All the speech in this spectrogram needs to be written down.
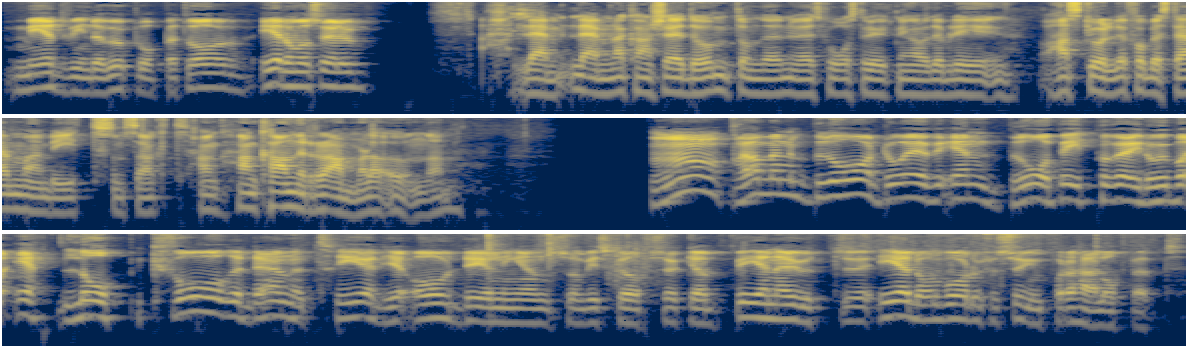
medvind över upploppet. Vad, Edon, vad säger du? Läm, lämna kanske är dumt om det nu är två strykningar och det blir... Han skulle få bestämma en bit, som sagt. Han, han kan ramla undan. Mm, ja men bra, då är vi en bra bit på väg. Då har vi bara ett lopp kvar. Den tredje avdelningen som vi ska försöka bena ut. Edon, vad har du för syn på det här loppet?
